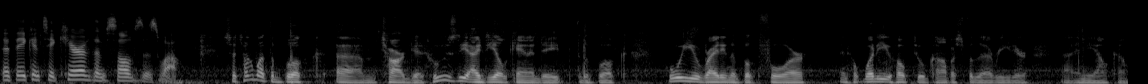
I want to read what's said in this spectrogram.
that they can take care of themselves as well. So talk about the book um, target. Who's the ideal candidate for the book? Who are you writing the book for? And what do you hope to accomplish for the reader uh, in the outcome?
